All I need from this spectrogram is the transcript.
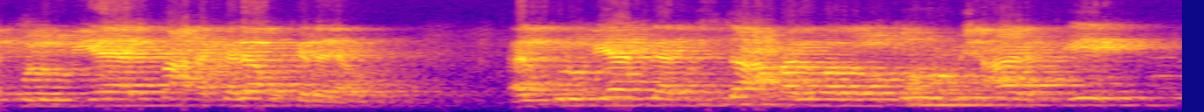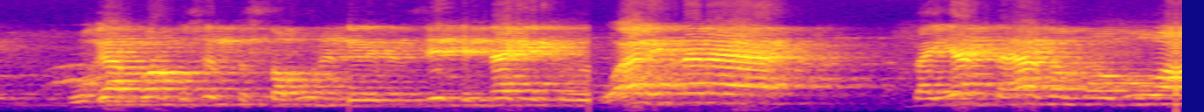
الكولونيات معنى كلامه كده يعني. الكولونيات لا تستعمل ولا العطور مش عارف إيه. وجاب برضه سيره الصابون اللي من زيت النجس وقال إن أنا بينت هذا الموضوع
